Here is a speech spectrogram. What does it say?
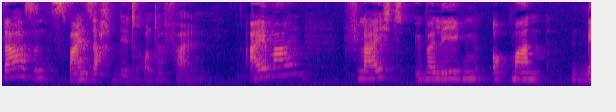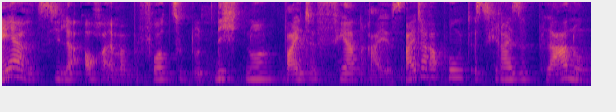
Da sind zwei Sachen, die drunter fallen. Einmal vielleicht überlegen, ob man nähere Ziele auch einmal bevorzugt und nicht nur weite Fernreisen. Weiterer Punkt ist die Reiseplanung.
